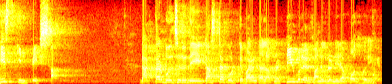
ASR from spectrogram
ডিসইনফেকশন ডাক্তার বলছে, যদি এই কাজটা করতে পারেন, তাহলে আপনার টিউবওয়েলের পানিগুলো নিরাপদ হয়ে গেল।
